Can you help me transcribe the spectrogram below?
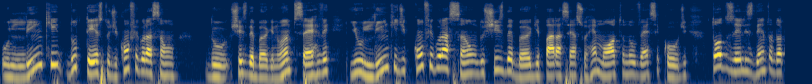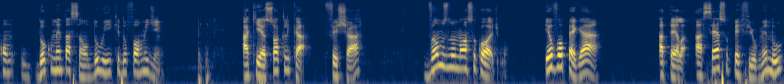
o link do texto de configuração do Xdebug no AMP Server e o link de configuração do Xdebug para acesso remoto no VS Code, todos eles dentro da documentação do wiki do Formidin. Aqui é só clicar fechar. Vamos no nosso código. Eu vou pegar a tela acesso perfil menu.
